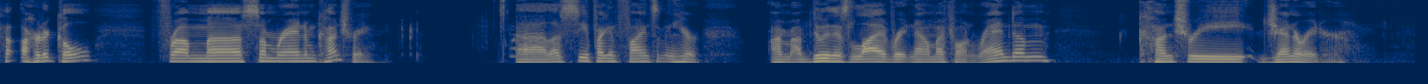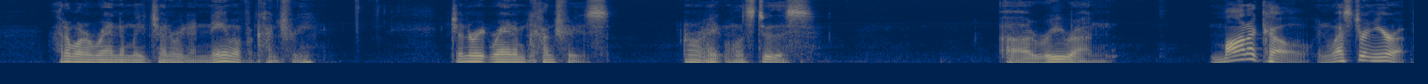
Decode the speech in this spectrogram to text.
article from uh, some random country. Uh, let's see if I can find something here. I'm, I'm doing this live right now on my phone. Random country generator. I don't want to randomly generate a name of a country. Generate random countries. All right, well, let's do this. Uh, rerun. Monaco in Western Europe.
